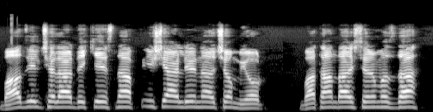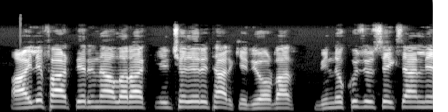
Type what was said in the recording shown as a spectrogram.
Bazı ilçelerdeki esnaf iş yerlerini açamıyor. Vatandaşlarımız da aile fertlerini alarak ilçeleri terk ediyorlar. 1980'li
